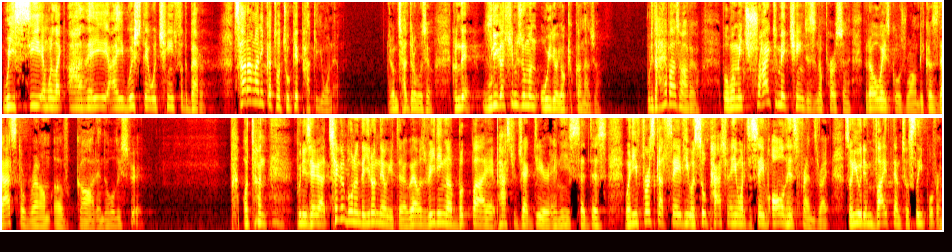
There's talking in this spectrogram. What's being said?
we see and we're like ah they I wish they would change for the better. 사랑하니까 더 좋게 바뀌기 원해요. 여러분 잘 들어보세요. 그런데 우리가 힘주면 오히려 역효과나죠. 우리 다 해봐서 알아요. But when we try to make changes in a person, that always goes wrong because that's the realm of God and the Holy Spirit. 어떤 분이 제가 책을 보는데 이런 내용이 있더라고요. I was reading a book by Pastor Jack Deere and he said this. When he first got saved, he was so passionate. He wanted to save all his friends, right? So he would invite them to a sleepover.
